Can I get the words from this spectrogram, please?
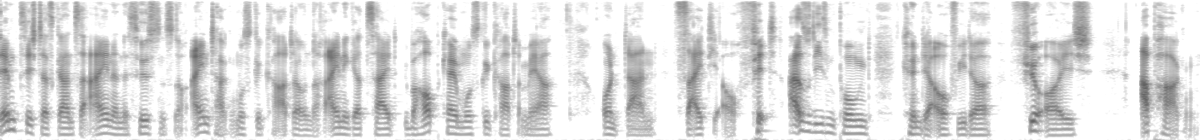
dämmt sich das Ganze ein, dann ist höchstens noch ein Tag Muskelkater und nach einiger Zeit überhaupt kein Muskelkater mehr und dann seid ihr auch fit. Also diesen Punkt könnt ihr auch wieder für euch abhaken.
